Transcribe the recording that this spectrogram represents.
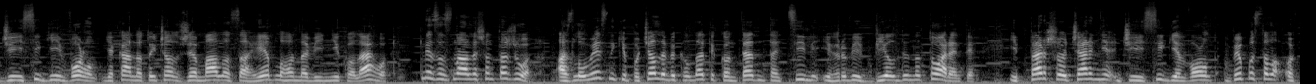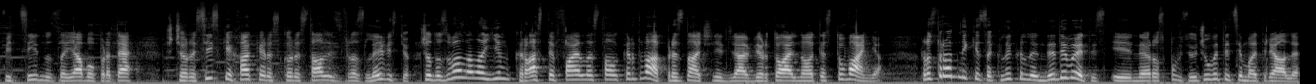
GSC Game World, яка на той час вже мала загиблого на війні колегу, не зазнали шантажу, а зловисники почали викладати контент та цілі ігрові білди на торренти. І 1 червня GSC Game World випустила офіційну заяву про те, що російські хакери скористались вразливістю, що дозволила їм красти файли Stalker 2, призначені для віртуального тестування. Розробники закликали не дивитись і не розповсюджувати ці матеріали.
